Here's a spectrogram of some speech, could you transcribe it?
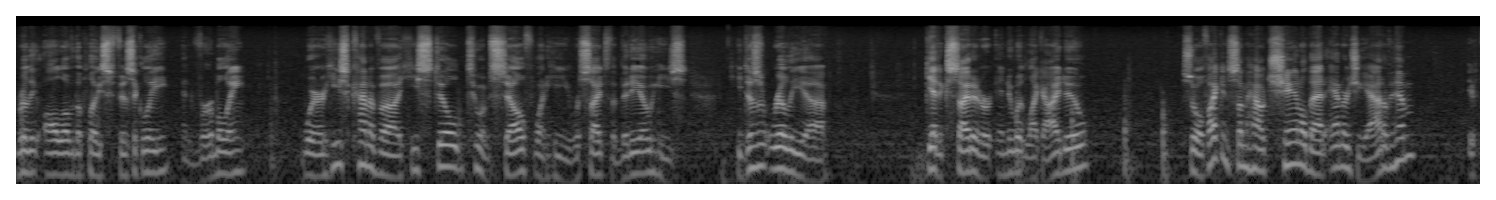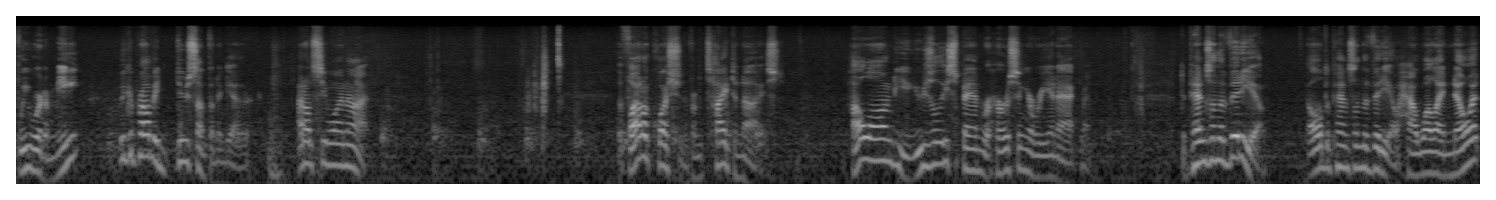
really all over the place physically and verbally, where he's kind of uh, he's still to himself when he recites the video. He's he doesn't really uh, get excited or into it like I do. So if I can somehow channel that energy out of him, if we were to meet, we could probably do something together. I don't see why not. The final question from Titanized. How long do you usually spend rehearsing a reenactment? Depends on the video. All depends on the video. How well I know it,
